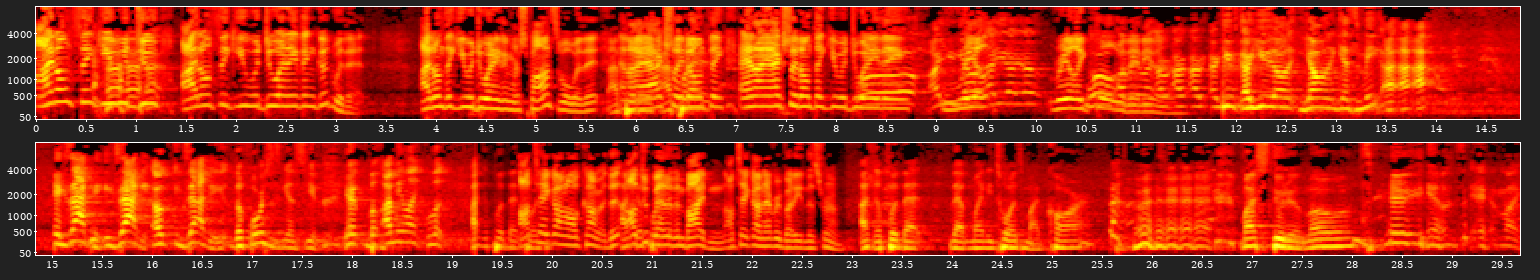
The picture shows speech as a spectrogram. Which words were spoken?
I don't think you would do. I don't think you would do anything good with it. I don't think you would do anything responsible with it, I and put I it- I actually put don't it- think. And I actually don't think you would do anything Are you real, yelling- are you- are you- really Whoa, cool I with mean, it either. Are, are, are you are you yelling, yelling against me? I, I, I, exactly, exactly, oh, exactly. The force is against you. Yeah, but I mean, like, look, I could put that. I'll take on all comers. I I'll do better the- than Biden. I'll take on everybody in this room. I could put that that money towards my car, my student loans. you know what I'm saying? Like,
